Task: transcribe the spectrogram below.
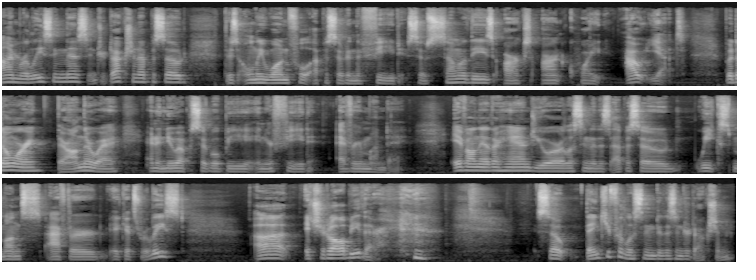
I'm releasing this introduction episode, there's only one full episode in the feed, so some of these arcs aren't quite out yet. But don't worry, they're on their way, and a new episode will be in your feed every Monday. If, on the other hand, you are listening to this episode weeks, months after it gets released, uh, it should all be there. so, thank you for listening to this introduction.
